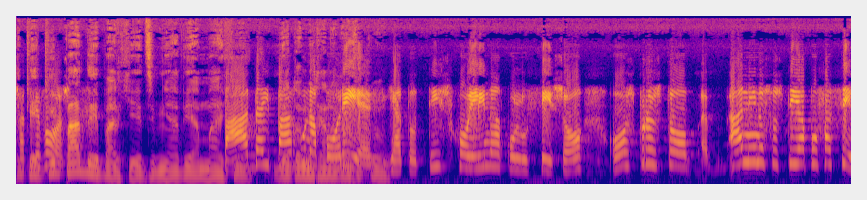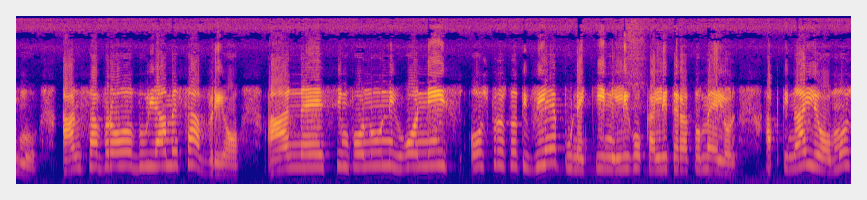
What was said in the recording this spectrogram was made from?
πα- και εκεί ακριβώς. πάντα υπάρχει έτσι μια διαμάχη. Πάντα για το υπάρχουν μηχανογραφικό. απορίες για το τι σχολή να ακολουθήσω ως προς το ε, αν είναι σωστή η απόφασή μου, αν θα βρω δουλειά μεθαύριο, αν ε, συμφωνούν οι γονείς ως προς το ότι βλέπουν εκείνοι λίγο καλύτερα το μέλλον. Απ' την άλλη όμως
